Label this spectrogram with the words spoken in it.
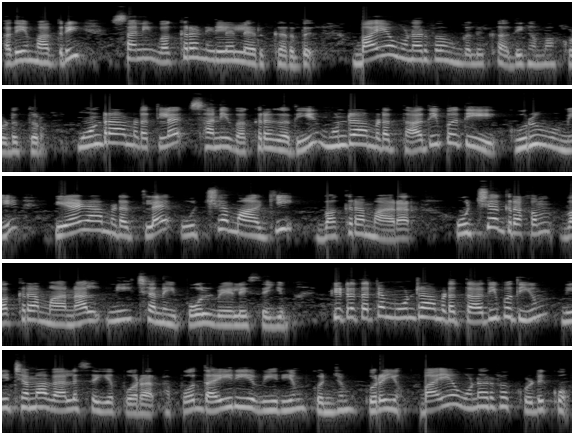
அதே மாதிரி சனி வக்கர நிலையில இருக்கிறது. பய உணர்வை உங்களுக்கு அதிகமாக கொடுத்துரும். மூன்றாம் இடத்துல சனி வக்ரகதி மூன்றாம் இடத்து அதிபதி குருவுமே ஏழாம் இடத்துல உச்சமாகி வக்ரமாறார். உச்ச கிரகம் வக்ரமானால் நீச்சனை போல் வேலை செய்யும். கிட்டத்தட்ட மூன்றாம் இடத்த அதிபதியும் நீச்சமா வேலை செய்ய போறார். அப்போ தைரிய வீரியம் கொஞ்சம் குறையும். பய உணர்வை கொடுக்கும்.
